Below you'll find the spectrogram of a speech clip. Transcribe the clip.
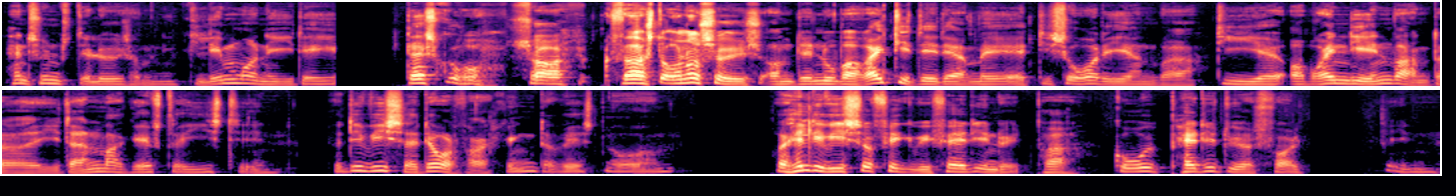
Han synes, det løser en glimrende idé. Der skulle så først undersøges, om det nu var rigtigt det der med, at de sorte æren var de øh, oprindelige indvandrere i Danmark efter istiden. Og det viste sig, at det var der faktisk ingen, der vidste noget om. Og heldigvis så fik vi fat i et par gode pattedyrsfolk, en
